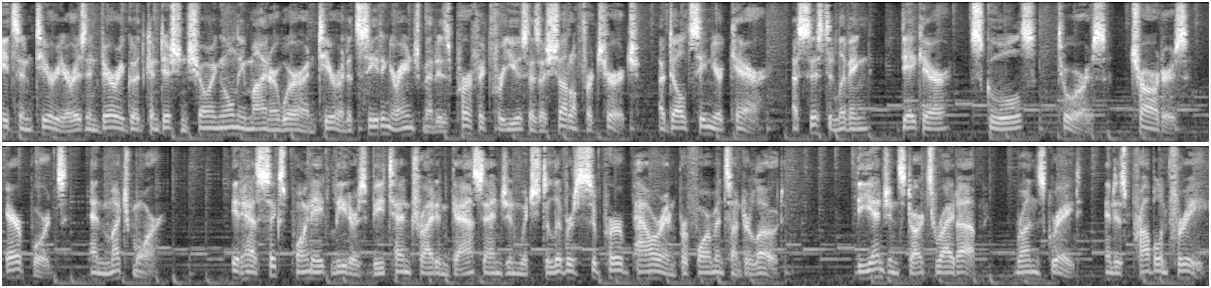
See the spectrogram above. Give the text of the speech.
Its interior is in very good condition showing only minor wear and tear and its seating arrangement is perfect for use as a shuttle for church, adult senior care, assisted living, daycare, schools, tours, charters, airports, and much more. It has 6.8 liters V10 Triton gas engine which delivers superb power and performance under load. The engine starts right up, runs great, and is problem-free.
